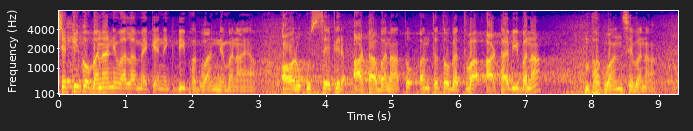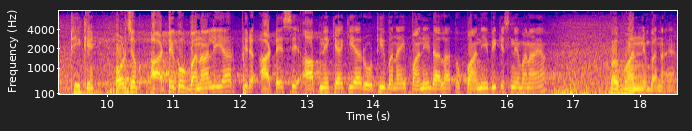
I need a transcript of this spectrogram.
चक्की को बनाने वाला मैकेनिक भी भगवान ने बनाया। और उससे फिर आटा बना तो अंत तो गत्वा आटा भी बना, भगवान से बना। ठीक है? और जब आटे को बना लिया, फिर आटे से आपने क्या किया? रोटी बनाई, पानी डाला तो पानी भी किसने बनाया? भगवान ने बनाया।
